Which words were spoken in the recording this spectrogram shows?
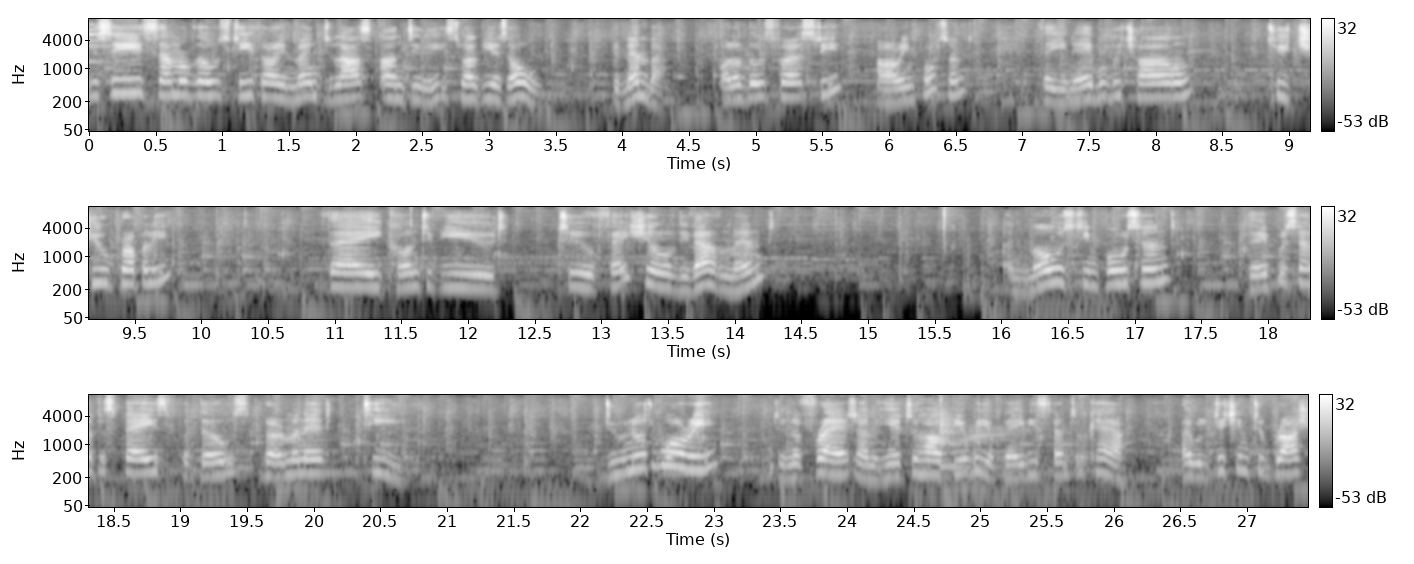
You see, some of those teeth are meant to last until he's 12 years old. Remember, all of those first teeth are important. They enable the child to chew properly. They contribute to facial development. And most important, they preserve space for those permanent teeth. Do not worry, do not fret, I'm here to help you with your baby's dental care. I will teach him to brush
